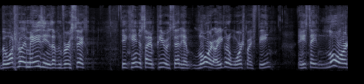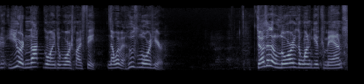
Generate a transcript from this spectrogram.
But what's really amazing is up in verse 6, he came to Simon Peter who said to him, Lord, are you going to wash my feet? And he's saying, Lord, you are not going to wash my feet. Now, wait a minute. Who's Lord here? Doesn't the Lord the one give commands?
